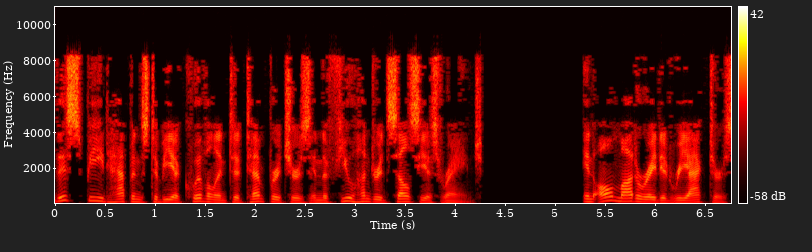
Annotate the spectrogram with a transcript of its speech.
This speed happens to be equivalent to temperatures in the few hundred Celsius range. In all moderated reactors,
